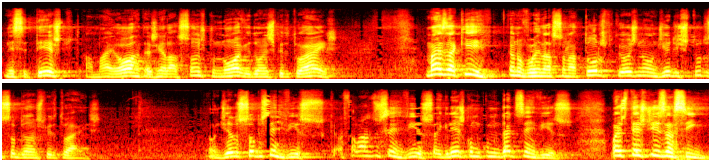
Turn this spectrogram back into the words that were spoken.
Nesse texto, a maior das relações com nove dons espirituais. Mas aqui, eu não vou relacionar todos, porque hoje não é um dia de estudo sobre dons espirituais. É um dia sobre serviço. Quero falar do serviço, a igreja como comunidade de serviço. Mas o texto diz assim:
